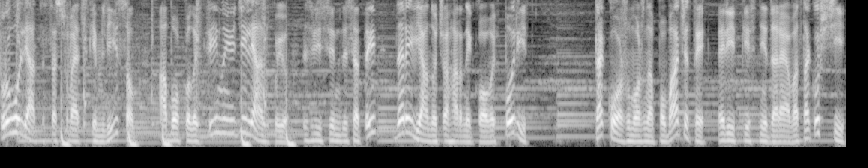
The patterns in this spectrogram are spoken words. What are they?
прогулятися шведським лісом або колекційною ділянкою з 80 дерев'яно-чагарникових порід. Також можна побачити рідкісні дерева та кущі,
